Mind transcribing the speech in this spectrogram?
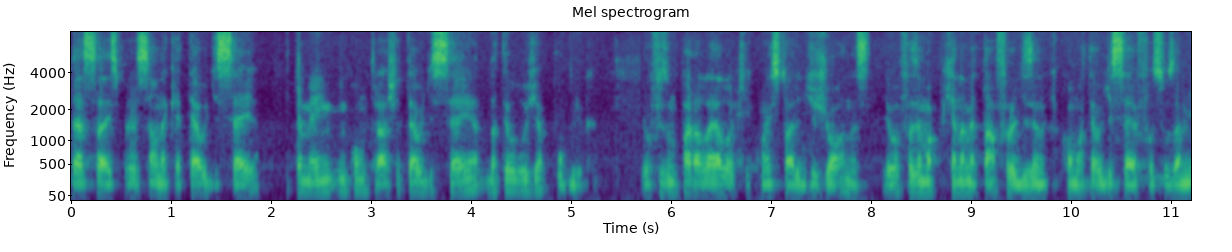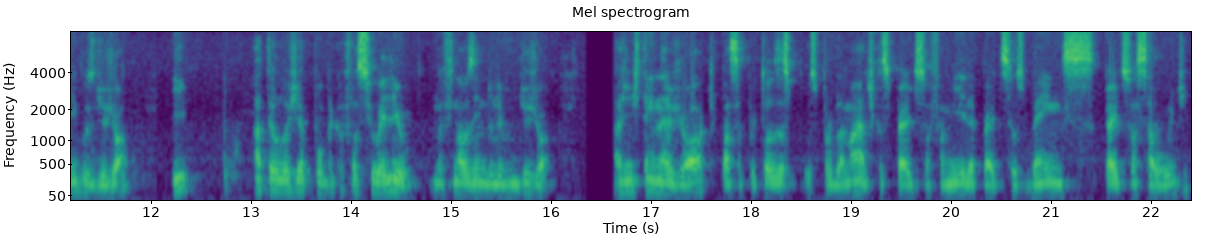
dessa expressão, né, que é teodiceia, e também em contraste a teodiceia da teologia pública. Eu fiz um paralelo aqui com a história de Jonas. Eu vou fazer uma pequena metáfora dizendo que como a teodiceia fosse os amigos de Jó e a teologia pública fosse o Eliú, no finalzinho do livro de Jó. A gente tem né, Jó, que passa por todas as, as problemáticas, perde sua família, perde seus bens, perde sua saúde,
